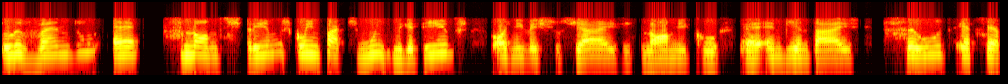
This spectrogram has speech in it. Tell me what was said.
levando a fenómenos extremos com impactos muito negativos aos níveis sociais, económico, eh, ambientais, saúde, etc.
